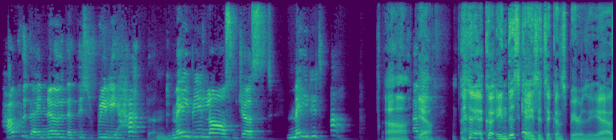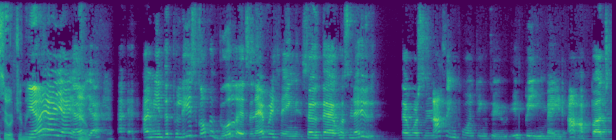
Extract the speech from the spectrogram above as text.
how could they know that this really happened? Maybe Lars just made it up. Ah, I yeah. Mean, in this case, yeah. it's a conspiracy. Yeah, I see what you mean. Yeah, yeah, yeah, yeah, yeah. yeah. I mean, the police got the bullets and everything, so there was no, there was nothing pointing to it being made up. But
